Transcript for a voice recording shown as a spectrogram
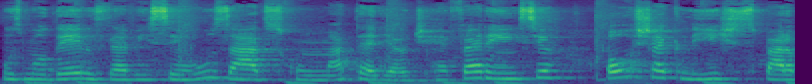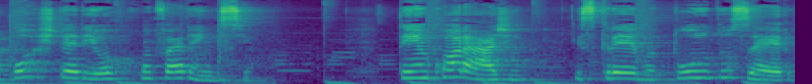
Os modelos devem ser usados como material de referência ou checklists para posterior conferência. Tenha coragem, escreva tudo do zero,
